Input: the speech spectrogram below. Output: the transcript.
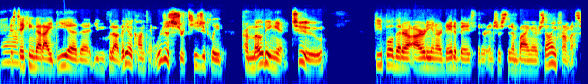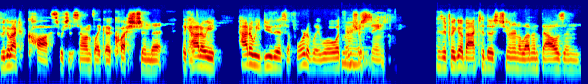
Yeah. is taking that idea that you can put out video content. We're just strategically promoting it to people that are already in our database that are interested in buying or selling from us. So we go back to cost, which it sounds like a question that like how do we how do we do this affordably? Well, what's Right. interesting is if we go back to those 211,000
